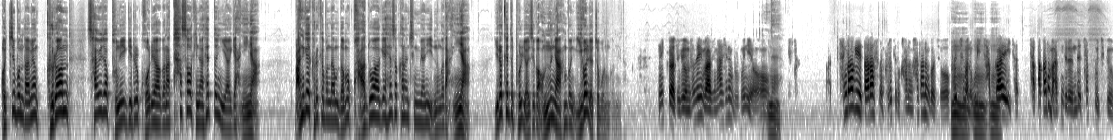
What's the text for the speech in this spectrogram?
어찌 본다면 그런 사회적 분위기를 고려하거나 타서 그냥 했던 이야기 아니냐. 만약에 그렇게 본다면 너무 과도하게 해석하는 측면이 있는 것 아니냐. 이렇게도 볼 여지가 없느냐 한번 이걸 여쭤보는 겁니다. 그러니까 지금 선생님 말씀하시는 부분이요. 네. 생각에 따라서는 그렇게도 가능하다는 거죠. 그렇지만 음, 우리 음, 작가의 자, 자- 아까도 말씀드렸는데 자꾸 지금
